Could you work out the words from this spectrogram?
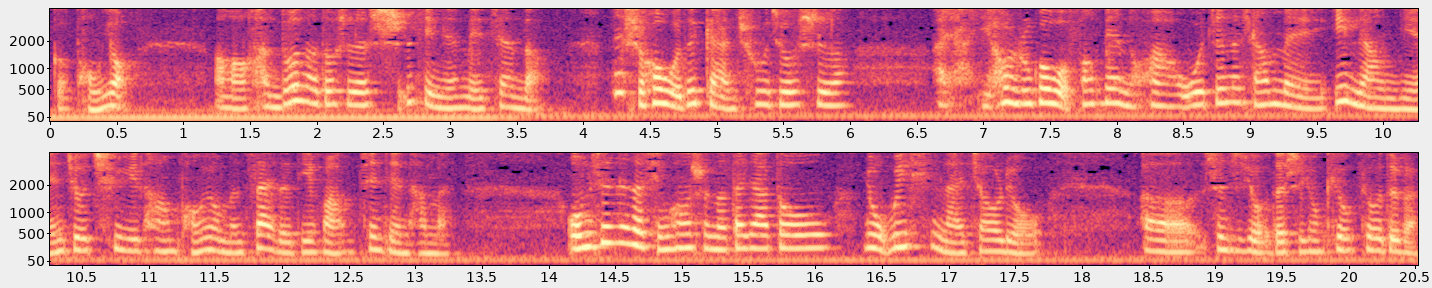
个朋友，啊，很多呢都是十几年没见的。那时候我的感触就是，哎呀，以后如果我方便的话，我真的想每一两年就去一趟朋友们在的地方见见他们。我们现在的情况是呢，大家都用微信来交流，呃，甚至有的是用 QQ，对吧？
